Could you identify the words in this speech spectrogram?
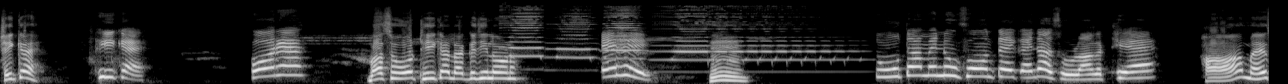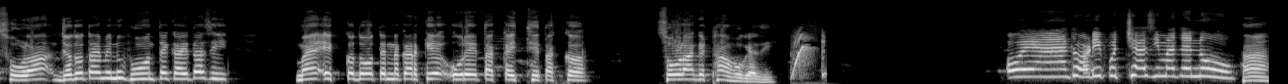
ਠੀਕ ਹੈ। ਠੀਕ ਹੈ। ਹੋਰ? ਬਸ ਉਹ ਠੀਕ ਹੈ ਲੱਗ ਜੀ ਲਾਉਣ। ਇਹ ਹੂੰ। ਤੂੰ ਤਾਂ ਮੈਨੂੰ ਫੋਨ ਤੇ ਕਹਿੰਦਾ 16 ਗੱਠੇ ਐ ਹਾਂ ਮੈਂ 16 ਜਦੋਂ ਤਾਂ ਮੈਨੂੰ ਫੋਨ ਤੇ ਕਹਿਤਾ ਸੀ ਮੈਂ 1 2 3 ਕਰਕੇ ਉਰੇ ਤੱਕ ਇੱਥੇ ਤੱਕ 16 ਗਿੱਠਾਂ ਹੋ ਗਿਆ ਸੀ। ਓਏ ਐ ਥੋੜੀ ਪੁੱਛਿਆ ਸੀ ਮੈਂ ਤੈਨੂੰ। ਹਾਂ।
